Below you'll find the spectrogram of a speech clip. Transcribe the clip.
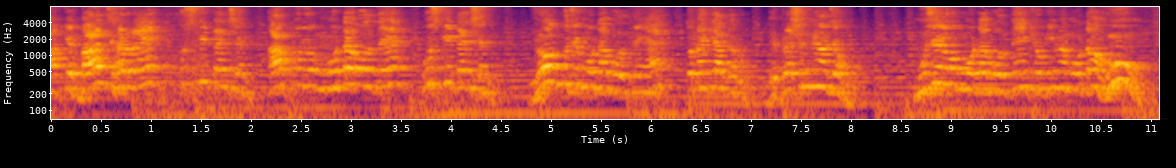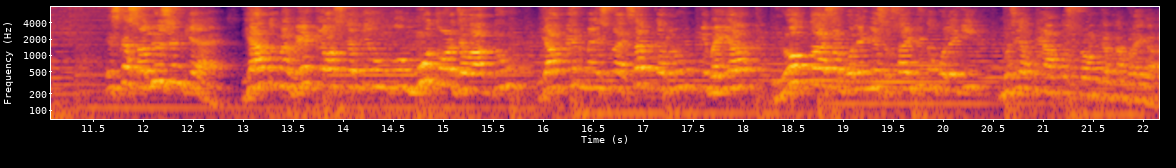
आपके बाल झड़ रहे हैं, उसकी टेंशन आपको लोग मोटा बोलते हैं, उसकी टेंशन लोग मुझे मोटा बोलते हैं तो मैं क्या करूँ? डिप्रेशन में आ जाऊँ। मुझे लोग मोटा बोलते हैं क्योंकि मैं मोटा हूँ। इसका सॉल्यूशन क्या है? या तो मैं वेट लॉस करके उनको मुँह तोड़ जवाब दूँ, या फिर मैं इसको एक्सेप्ट कर लूँ कि भैया, लोग तो ऐसा बोलेंगे सोसाइटी तो बोलेगी, मुझे अपने आप को स्ट्रॉन्ग करना पड़ेगा।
